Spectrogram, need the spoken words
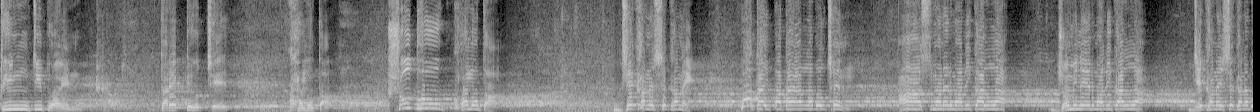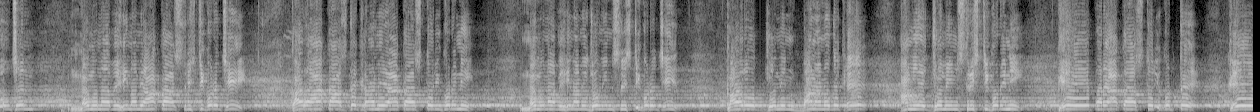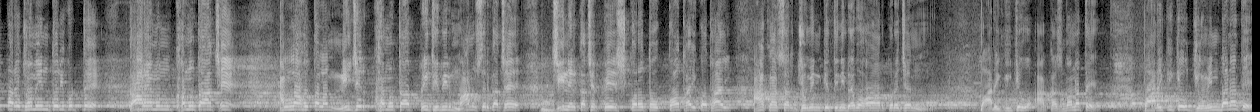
তিনটি পয়েন্ট তার একটি হচ্ছে ক্ষমতা। শুধু ক্ষমতা, যেখানে সেখানে পাতায় পাতায় আল্লাহ বলছেন, আসমানের মালিক আল্লাহ, জমিনের মালিক আল্লাহ, যেখানে সেখানে বলছেন, নমুনাবিহীন আমি আকাশ সৃষ্টি করেছি, কারও আকাশ দেখে আমি আকাশ তৈরি করিনি, নমুনাবিহীন আমি জমিন সৃষ্টি করেছি, কারও জমিন বানানো দেখে আমি এই জমিন সৃষ্টি করিনি। কে পারে আকাশ তৈরি করতে, কে পারে জমিন তৈরি করতে, কার এমন ক্ষমতা আছে? আল্লাহ তালা নিজের ক্ষমতা পৃথিবীর মানুষের কাছে, জিনের কাছে পেশ করত কথায় কথায় আকাশ আর জমিনকে তিনি ব্যবহার করেছেন। পারে কি কেউ আকাশ বানাতে? পারে কি কেউ জমিন বানাতে?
